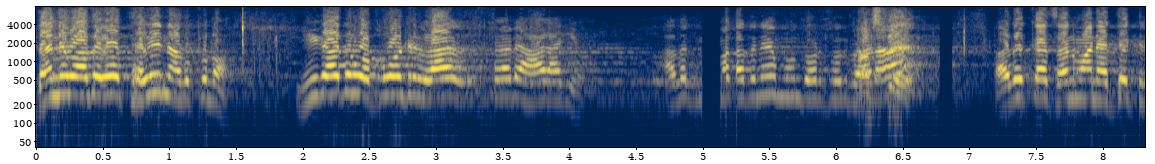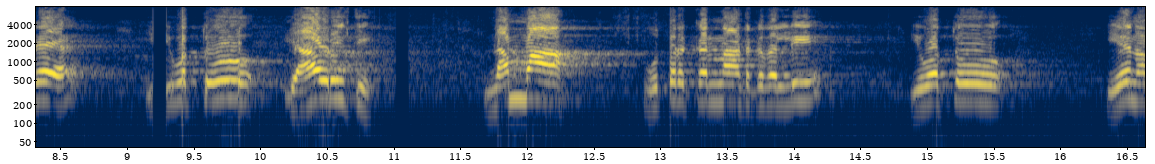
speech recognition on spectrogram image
ಧನ್ಯವಾದಗಳು. ತಳಿನ ಅದಕ್ಕೂ ಈಗಾದರೂ ಒಪ್ಕೊಂಡಿರಲ್ಲ ಕಡೆ ಹಾಳಾಗಿ. ಅದಕ್ಕೆ ಅದನ್ನೇ ಮುಂದುವರ್ಸೋದು ಬೇಡ. ಅದಕ್ಕೆ ಸನ್ಮಾನ್ಯ ಅಧ್ಯಕ್ಷರೇ ಇವತ್ತು ಯಾವ ರೀತಿ ನಮ್ಮ ಉತ್ತರ ಕರ್ನಾಟಕದಲ್ಲಿ ಇವತ್ತು ಏನು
